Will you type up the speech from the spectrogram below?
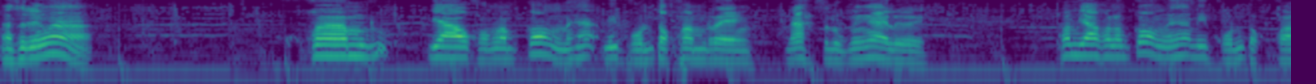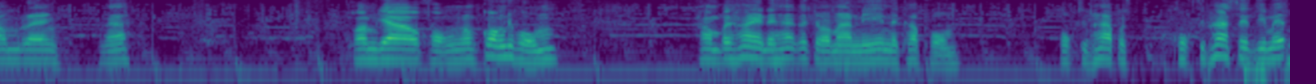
อะแสดงว่า ความยาวของลำกล้องนะฮะมีผลต่อความแรงนะสรุปง่ายๆเลย ความยาวของลำกล้องนะฮะมีผลต่อความแรงนะ ความยาวของลำกล้องที่ผมทำไปให้นะฮะก็จะประมาณนี้นะครับผม 65 65เซนติเมตร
